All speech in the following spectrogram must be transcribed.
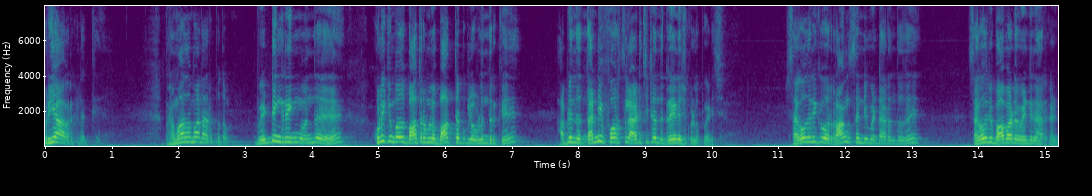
பிரியா அவர்களுக்கு. பிரமாதமான அற்புதம். வெட்டிங் ரிங் வந்து குளிக்கும்போது பாத்ரூமில் பாத் டப்புக்குள்ளே விழுந்திருக்கு. அப்படி இந்த தண்ணி ஃபோர்ஸில் அடிச்சுட்டு அந்த ட்ரைனேஜுக்குள்ளே போயிடுச்சு. சகோதரிக்கு ஒரு ராங் சென்டிமெண்ட்டாக இருந்தது. சகோதரி பாபாவிடம் வேண்டினார்கள்.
